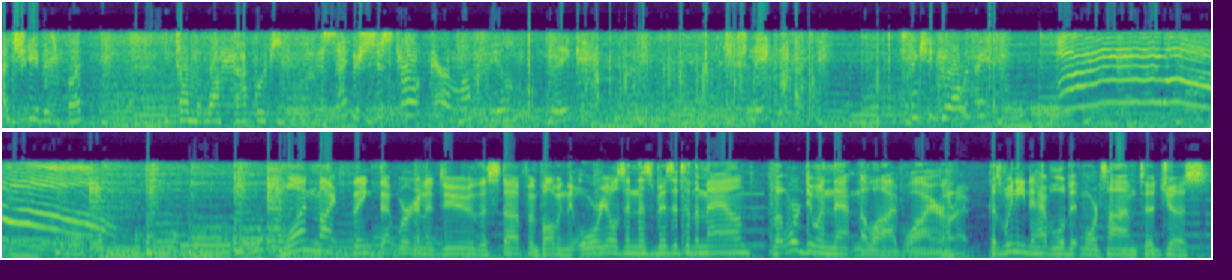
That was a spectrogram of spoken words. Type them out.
I'd shave his butt and tell him to walk backwards. Is that your sister out there in left field? Naked? She's naked? You think she'd go out with me? Ah! One might think that we're going to do the stuff involving the Orioles in this visit to the mound, but we're doing that in the live wire. All right. Because we need to have a little bit more time to just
